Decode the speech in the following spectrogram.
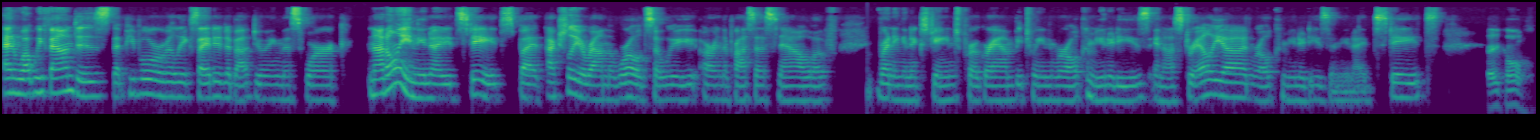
and what we found is that people were really excited about doing this work not only in the United States, but actually around the world. So we are in the process now of running an exchange program between rural communities in Australia and rural communities in the United States. Very cool.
